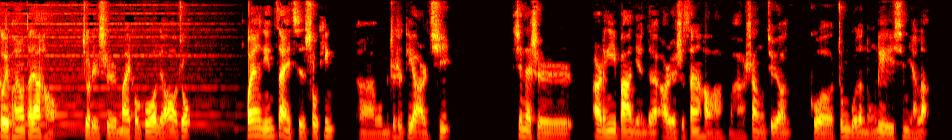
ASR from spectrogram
各位朋友，大家好，这里是 Michael 郭聊澳洲，欢迎您再一次收听啊，我们这是第二期，现在是二零一八年的二月十三号啊，马上就要过中国的农历新年了，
